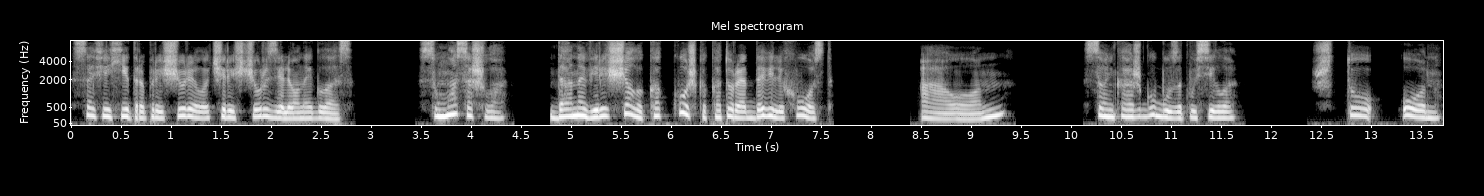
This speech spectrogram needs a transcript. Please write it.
Софи хитро прищурила чересчур зеленый глаз. С ума сошла? Да она верещала, как кошка, которой отдавили хвост. А он? Сонька аж губу закусила. Что он?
